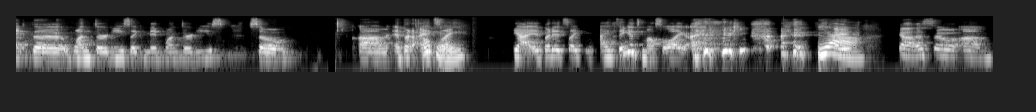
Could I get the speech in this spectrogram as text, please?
like the 130s like mid 130s so um and but okay. it's like yeah it, but it's like i think it's muscle like yeah I, yeah so um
